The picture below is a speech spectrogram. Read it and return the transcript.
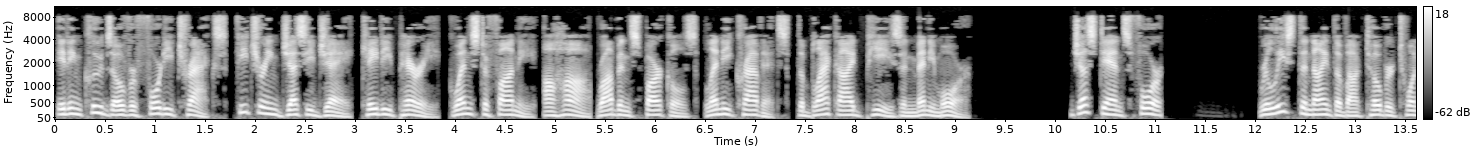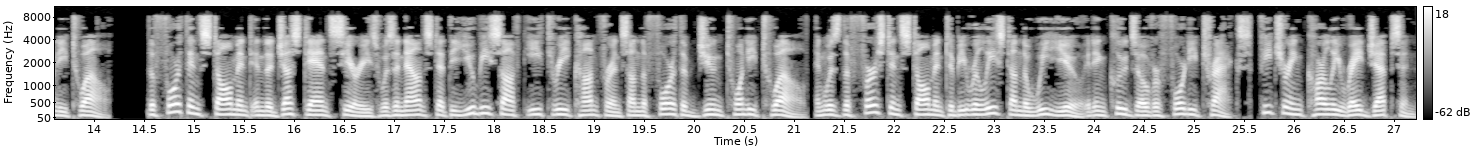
It includes over 40 tracks, featuring Jessie J, Katy Perry, Gwen Stefani, a-ha, Robin Sparkles, Lenny Kravitz, The Black Eyed Peas and many more. Just Dance 4 Released 9 October 2012. The fourth installment in the Just Dance series was announced at the Ubisoft E3 conference on 4 June 2012, and was the first installment to be released on the Wii U. It includes over 40 tracks, featuring Carly Rae Jepsen,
